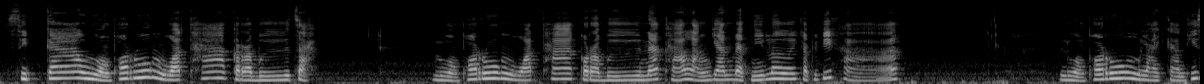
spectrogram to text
19 หลวงพ่อรุ่งวัดท่ากระบือจ้ะหลวงพ่อรุ่งวัดท่ากระบือนะคะ หลังยันแบบนี้เลยค่ะพี่พี่ๆขาหลวงพ่อรุ่งรายการที่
